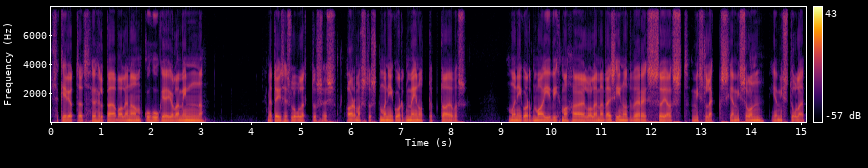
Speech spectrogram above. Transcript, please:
sa kirjutad ühel päeval enam kuhugi ei ole minna ja teises luuletuses armastust mõnikord meenutab taevas. mõnikord maivihma hääl oleme väsinud veressõjast, mis läks ja mis on ja mis tuleb.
